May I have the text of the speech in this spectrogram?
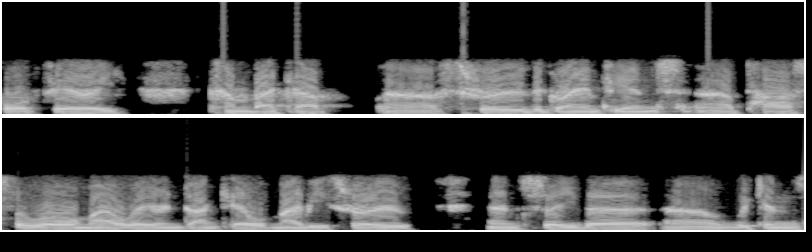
Port Fairy, come back up uh, through the Grampians, uh, past the Royal Mail there in Dunkeld, maybe through and see the uh, Wickens,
